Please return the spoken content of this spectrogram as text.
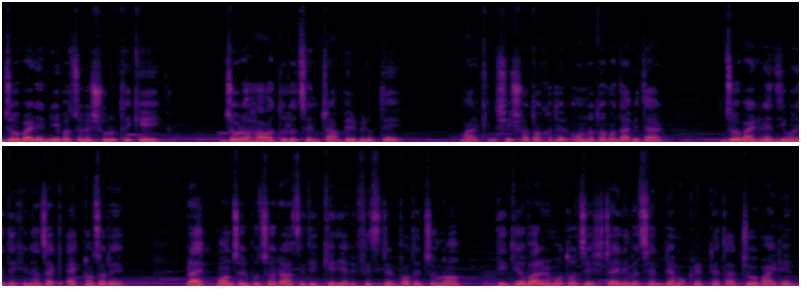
জো বাইডেন নির্বাচনের শুরু থেকেই জোড়ো হাওয়া তুলেছেন ট্রাম্পের বিরুদ্ধে। মার্কিন শীর্ষ দখলের অন্যতম দাবিদার জো বাইডেনের জীবনী দেখে নেওয়া যাক এক নজরে। প্রায় পঞ্চাশ বছর রাজনৈতিক ক্যারিয়ারে প্রেসিডেন্ট পদের জন্য তৃতীয়বারের মতো চেষ্টায় নেমেছেন ডেমোক্রেট নেতা জো বাইডেন।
